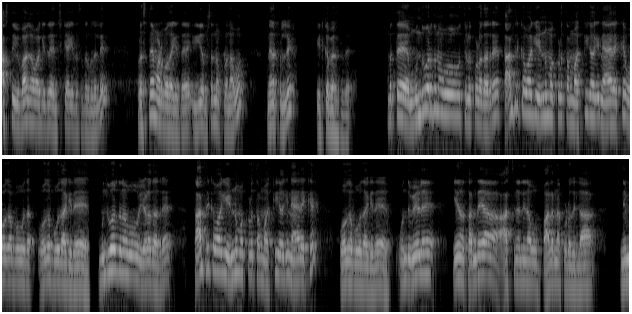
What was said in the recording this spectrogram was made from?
ಆಸ್ತಿ ವಿಭಾಗವಾಗಿದ್ದರೆ ಹಂಚಿಕೆ ಆಗಿದ್ದ ಸಂದರ್ಭದಲ್ಲಿ ಪ್ರಶ್ನೆ ಮಾಡ್ಬೋದಾಗಿದೆ ಈ ಅಂಶನ ಕೂಡ ನಾವು ನೆನಪಲ್ಲಿ ಇಟ್ಕೋಬೇಕಾಗ್ತದೆ. ಮತ್ತು ಮುಂದುವರೆದು ನಾವು ತಿಳ್ಕೊಳ್ಳೋದಾದರೆ ತಾಂತ್ರಿಕವಾಗಿ ಹೆಣ್ಣು ಮಕ್ಕಳು ತಮ್ಮ ಹಕ್ಕಿಗಾಗಿ ನ್ಯಾಯಾಲಯಕ್ಕೆ ಹೋಗಬಹುದ, ಹೋಗಬಹುದಾಗಿದೆ. ಮುಂದುವರೆದು ನಾವು ಹೇಳೋದಾದರೆ ತಾಂತ್ರಿಕವಾಗಿ ಹೆಣ್ಣು ಮಕ್ಕಳು ತಮ್ಮ ಹಕ್ಕಿಗಾಗಿ ನ್ಯಾಯಾಲಯಕ್ಕೆ ಹೋಗಬಹುದಾಗಿದೆ. ಒಂದು ವೇಳೆ ಏನು ತಂದೆಯ ಆಸ್ತಿನಲ್ಲಿ ನಾವು ಪಾಲನ್ನು ಕೊಡೋದಿಲ್ಲ, ನಿಮ್ಮ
